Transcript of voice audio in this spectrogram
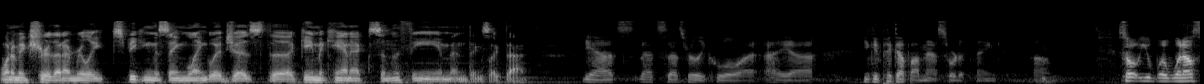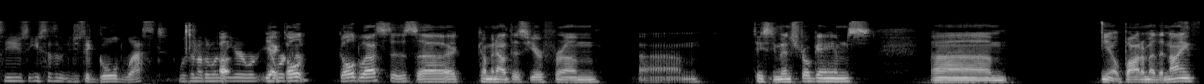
I want to make sure that I'm really speaking the same language as the game mechanics and the theme and things like that. Yeah, that's that's that's really cool. I, I uh, you can pick up on that sort of thing. Um, so you, what else did you, you said? Did you say Gold West was another one Uh, that you're, you're yeah, working Gold on? Gold West is uh, coming out this year from um, Tasty Minstrel Games. Um, you know, Bottom of the Ninth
